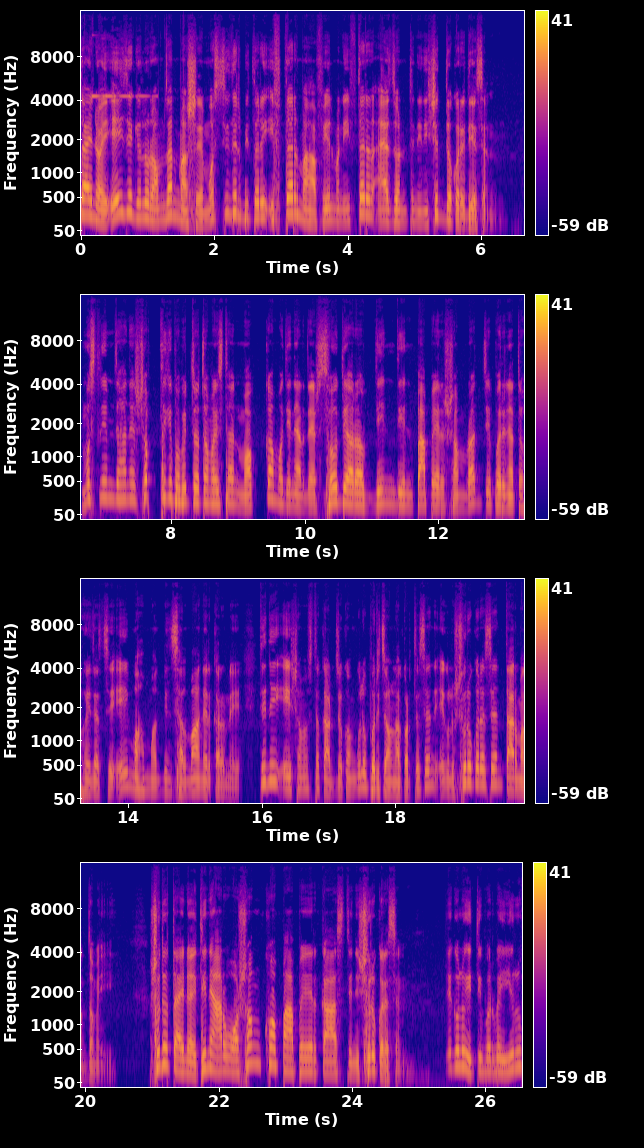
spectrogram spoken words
তাই নয়, এই যে গেল রমজান মাসে, মসজিদের ভিতরে ইফতার মাহফিল মানে ইফতারের আয়োজন তিনি নিষিদ্ধ করে দিয়েছেন। মুসলিম জাহানের সব থেকে পবিত্রতম স্থান মক্কা, মদিনার দেশ সৌদি আরব দিন দিন পাপের সাম্রাজ্যে পরিণত হয়ে যাচ্ছে এই মোহাম্মদ বিন সালমানের কারণে। তিনি এই সমস্ত কার্যক্রমগুলো পরিচালনা করতেছেন, এগুলো শুরু করেছেন তার মাধ্যমেই। শুধু তাই নয়, তিনি আরও অসংখ্য পাপের কাজ তিনি শুরু করেছেন। যেগুলো ইতিপূর্বে ইউরোপ,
